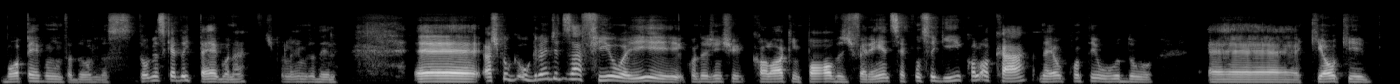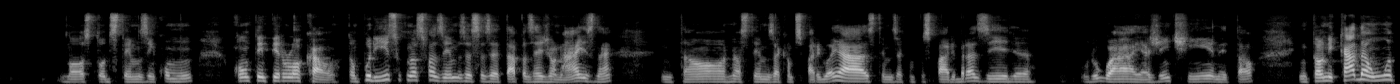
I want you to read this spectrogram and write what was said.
Boa pergunta, Douglas. Douglas que é do Itego, né? Acho que eu lembro dele. É, acho que o, o, grande desafio aí, quando a gente coloca em povos diferentes, é conseguir colocar né, o conteúdo é, que é o que nós todos temos em comum, com o tempero local. Então, por isso que nós fazemos essas etapas regionais, né? Então, nós temos a Campus Party Goiás, temos a Campus Party Brasília, Uruguai, Argentina e tal. Então, em cada uma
